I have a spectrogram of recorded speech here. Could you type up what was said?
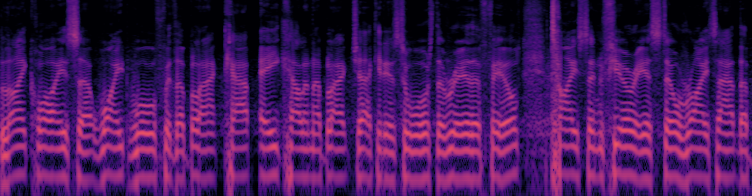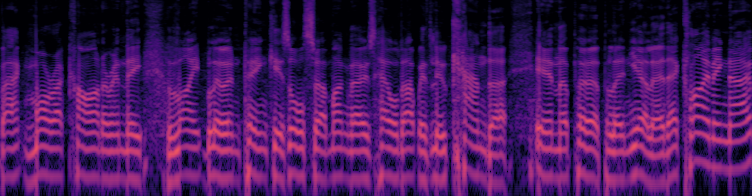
Likewise, uh, White Wolf with a black cap. Akal in a black jacket is towards the rear of the field. Tyson Fury is still right out the back. Mora Arcana in the light blue and pink is also among those held up with Lucanda in the purple and yellow. They're climbing now,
